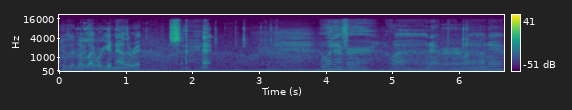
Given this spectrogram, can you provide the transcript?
Because it looks like we're getting out of the wreck. whatever. Whatever. Whatever. Whatever.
